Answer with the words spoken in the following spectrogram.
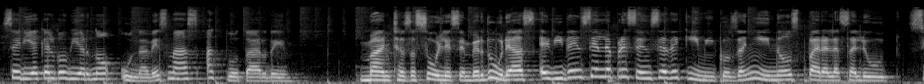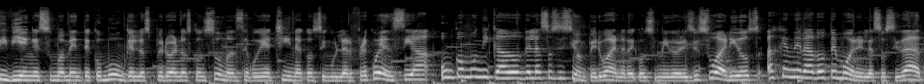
sería que el gobierno una vez más actuó tarde. Manchas azules en verduras evidencian la presencia de químicos dañinos para la salud. Si bien es sumamente común que los peruanos consuman cebolla china con singular frecuencia, un comunicado de la Asociación Peruana de Consumidores y Usuarios ha generado temor en la sociedad,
